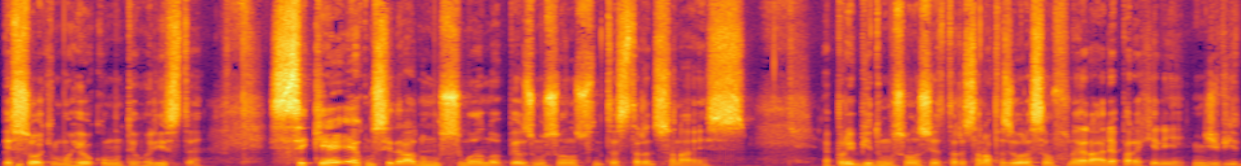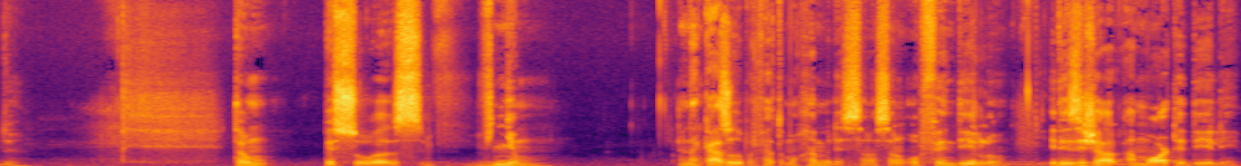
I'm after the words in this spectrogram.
pessoa que morreu como um terrorista sequer é considerado muçulmano pelos muçulmanos sunitas tradicionais. É proibido o muçulmano sunita tradicional fazer oração funerária para aquele indivíduo. Então, pessoas vinham na casa do profeta Muhammad ofendê-lo e desejar a morte dele.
